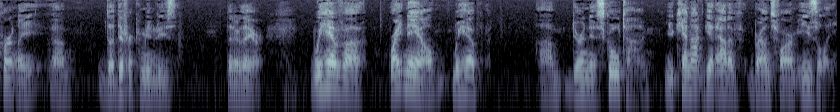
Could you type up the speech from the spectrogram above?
currently um, the different communities that are there. We have uh, right now we have um, during the school time you cannot get out of Browns Farm easily,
